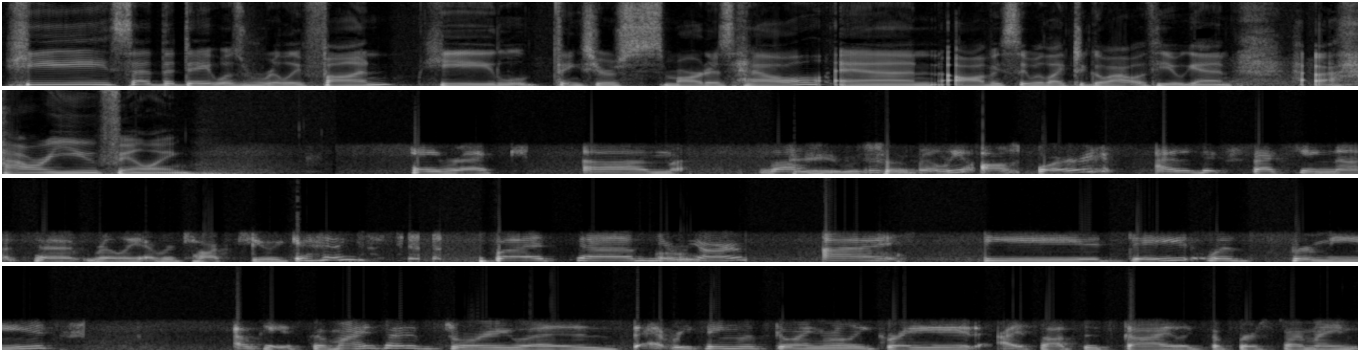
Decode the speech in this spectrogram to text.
He said the date was really fun. He thinks you're smart as hell, and obviously would like to go out with you again. How are you feeling? Hey, Rick. Um, well, Hey, what's up? really awkward. I was expecting not to really ever talk to you again, but um, here we Oh. are. Uh, the date was for me. Okay, so my side of the story was everything was going really great. I thought this guy, like the first time I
